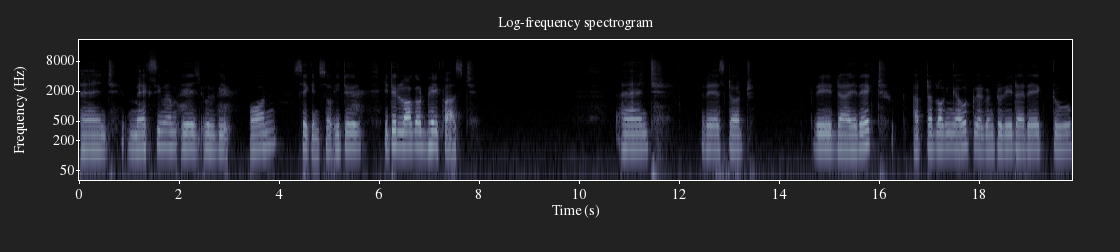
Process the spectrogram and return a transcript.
And maximum age will be 1 second. So it will it will log out very fast and res dot redirect. After logging out we are going to redirect to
